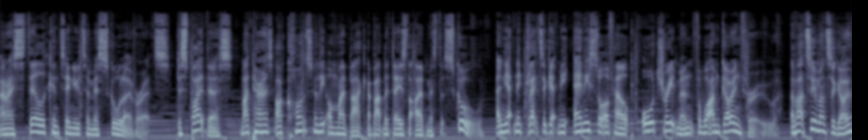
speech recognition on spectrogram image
and I still continue to miss school over it. Despite this, my parents are constantly on my back about the days that I've missed at school, and yet neglect to get me any sort of help or treatment for what I'm going through. About two months ago,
